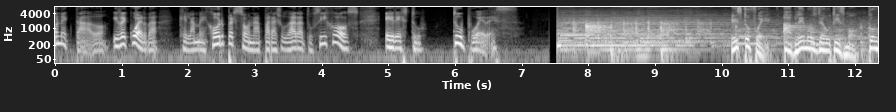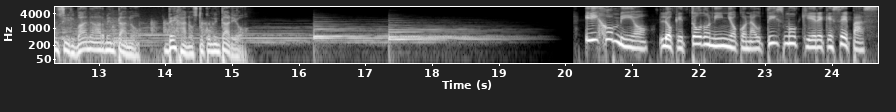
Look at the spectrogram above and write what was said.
conectado. Y recuerda que la mejor persona para ayudar a tus hijos eres tú. Tú puedes. Esto fue Hablemos de Autismo con Silvana Armentano. Déjanos tu comentario. Hijo mío, lo que todo niño con autismo quiere que sepas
